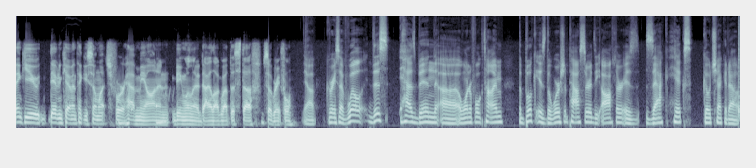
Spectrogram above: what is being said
Thank you, David and Kevin. Thank you so much for having me on and being willing to dialogue about this stuff. I'm so grateful. Yeah, great stuff. Well, this has been uh, a wonderful time. The book is The Worship Pastor. The author is Zac Hicks. Go check it out.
